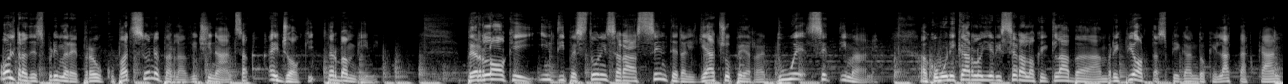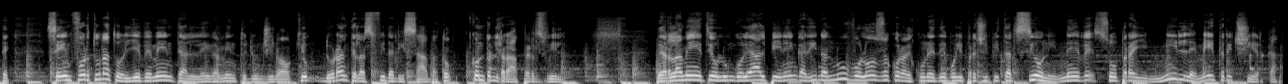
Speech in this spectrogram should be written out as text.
oltre ad esprimere preoccupazione per la vicinanza ai giochi per bambini. Per l'hockey, Inti Pestoni sarà assente dal ghiaccio per due settimane. A comunicarlo ieri sera l'Hockey Club Ambri Piotta spiegando che l'attaccante si è infortunato lievemente al legamento di un ginocchio durante la sfida di sabato contro il Rappersville. Per la meteo lungo le Alpi in Engadina nuvoloso con alcune deboli precipitazioni, neve sopra i 1000 metri circa.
